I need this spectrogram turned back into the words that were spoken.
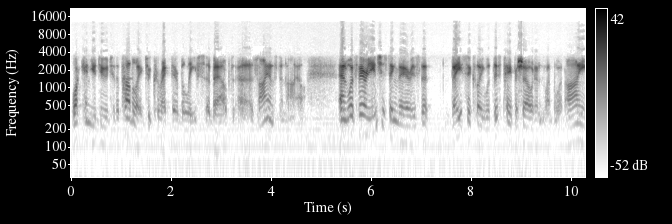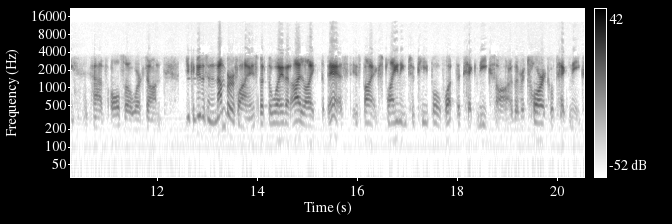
What can you do to the public to correct their beliefs about uh, science denial? And what's very interesting there is that basically what this paper showed and what, what I have also worked on you can do this in a number of ways, but the way that I like the best is by explaining to people what the techniques are, the rhetorical techniques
